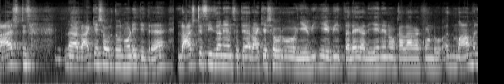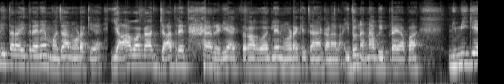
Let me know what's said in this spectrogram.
ಲಾಸ್ಟ್ ರಾಕೇಶ್ ಅವ್ರದ್ದು ನೋಡಿದ್ದಿದ್ರೆ ಲಾಸ್ಟ್ ಸೀಸನ್ ಅನ್ಸುತ್ತೆ ರಾಕೇಶ್ ಅವರು ಹೆವಿ ಹೆವಿ ತಲೆಗೆ ಅದು ಏನೇನೋ ಕಾಲ ಹಾಕೊಂಡು, ಅದು ಮಾಮೂಲಿ ತರ ಇದ್ರೇನೆ ಮಜಾ ನೋಡಕ್ಕೆ. ಯಾವಾಗ ಜಾತ್ರೆ ತರ ರೆಡಿ ಆಗ್ತಾರೋ ಅವಾಗ್ಲೇ ನೋಡಕ್ಕೆ ಚೆನ್ನಾಗಿ ಕಾಣಲ್ಲ. ಇದು ನನ್ನ ಅಭಿಪ್ರಾಯಪ್ಪ. ನಿಮಗೆ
